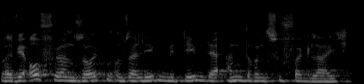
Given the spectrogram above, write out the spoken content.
weil wir aufhören sollten, unser Leben mit dem der anderen zu vergleichen.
